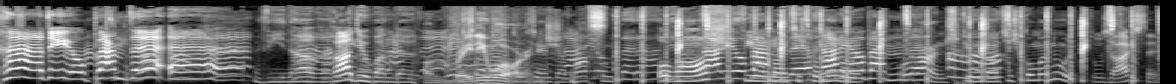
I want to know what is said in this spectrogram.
Radiobande. Wiener Radiobande. On Radio Orange. Orange 94,0. Orange 94,0. Du sagst es.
